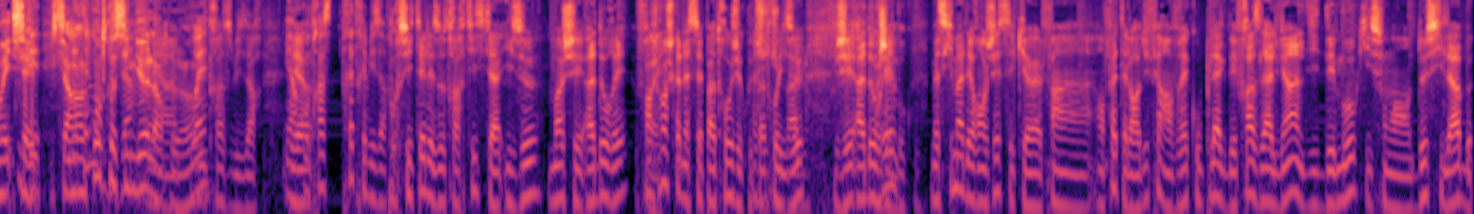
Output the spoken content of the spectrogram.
Oui, c'est c'est un contre-single un peu. Hein. un contraste bizarre. Il y a Et, un euh, contraste très très bizarre. Pour citer les autres artistes, il y a Iseu. Moi, j'ai adoré. Franchement, Ouais. je connaissais pas trop, j'écoute pas j'ai trop Iseu. J'ai adoré. Mais ce qui m'a dérangé, c'est que, enfin, en fait, elle aurait dû faire un vrai couplet avec des phrases. Là, elle vient, elle dit des mots qui sont en deux syllabes.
